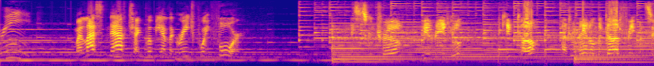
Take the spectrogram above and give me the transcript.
green. My last nav check put me at Lagrange point four. This is Control. We read you. Keep calm and remain on the guard frequency.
